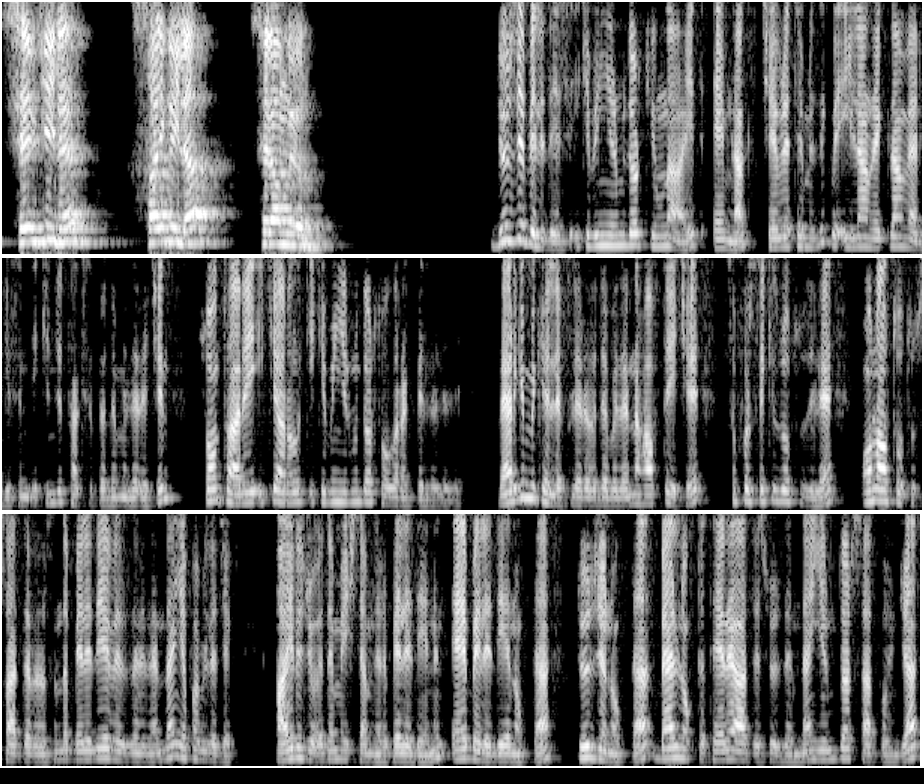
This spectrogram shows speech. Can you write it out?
sevgiyle, saygıyla selamlıyorum. Düzce Belediyesi 2024 yılına ait emlak, çevre temizlik ve ilan reklam vergisinin ikinci taksit ödemeleri için son tarihi 2 Aralık 2024 olarak belirledi. Vergi mükellefleri ödemelerini hafta içi 08.30 ile 16.30 saatler arasında belediye veznelerinden yapabilecek. Ayrıca ödeme işlemleri belediyenin e-belediye.düzce.bel.tr adresi üzerinden 24 saat boyunca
